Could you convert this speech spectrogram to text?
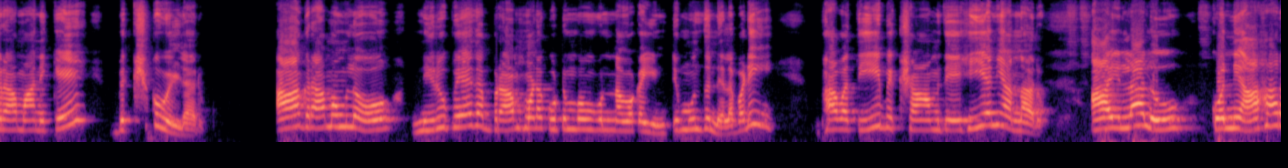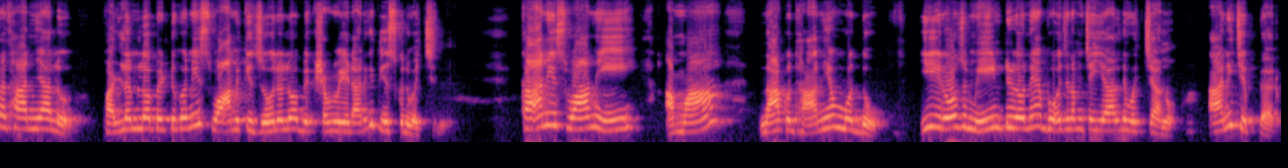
గ్రామానికే భిక్షకు వెళ్ళారు. ఆ గ్రామంలో నిరుపేద బ్రాహ్మణ కుటుంబం ఉన్న ఒక ఇంటి ముందు నిలబడి భవతి భిక్షాం దేహి అని అన్నారు. ఆ ఇల్లాలు కొన్ని ఆహార ధాన్యాలు పళ్ళెంలో పెట్టుకొని స్వామికి జోలులో భిక్షం వేయడానికి తీసుకుని వచ్చింది. కానీ స్వామి అమ్మా నాకు ధాన్యం వద్దు. ఈరోజు మీ ఇంటిలోనే భోజనం చెయ్యాలని వచ్చాను అని చెప్పారు.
